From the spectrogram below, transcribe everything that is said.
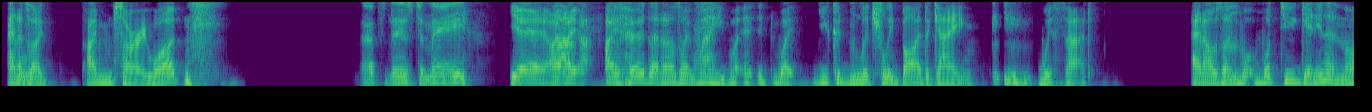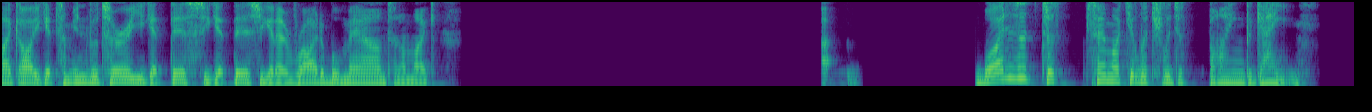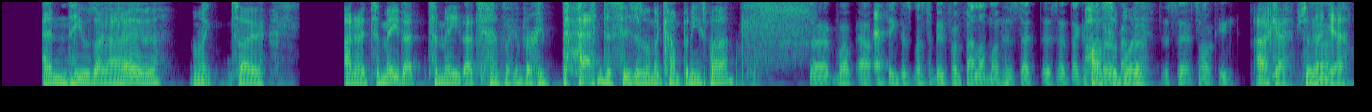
and it's like i'm sorry what That's news to me. yeah I, Wow. I i heard that and i was like wait wait, wait you could literally buy the game with that. And I was like, Hmm. what, what do you get in it? And they're like, oh, you get some inventory, you get this, you get this, you get a rideable mount. And I'm like, uh, why does it just sound like you're literally just buying the game? And he was like, oh. I'm like, so I don't know. To me, that to me that sounds like a very bad decision on the company's part. So, well, I- think this must have been from Falamon who said, who said that. Possibly. I don't remember uh, talking. Okay, so then Yeah.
